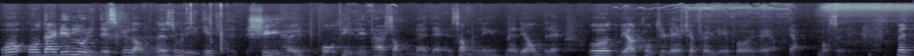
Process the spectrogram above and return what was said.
og, og det er de nordiske landene som ligger skyhøyt på tillit her sammen med det, sammenlignet med de andre. Og vi har kontrollert selvfølgelig for ja, ja, masse ting. Men,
